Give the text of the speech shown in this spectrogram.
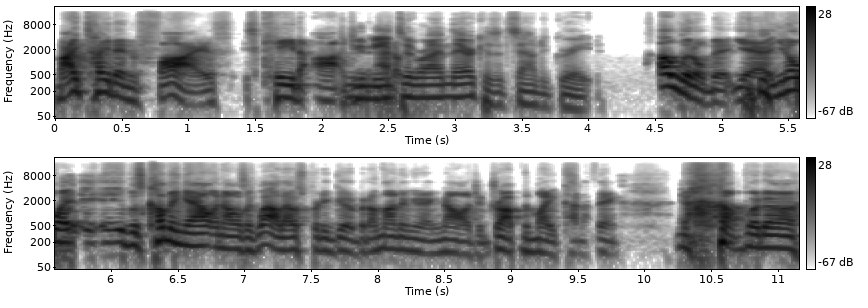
My tight end five is Cade Otton. Did you mean to rhyme there? Because it sounded great. A little bit, yeah. You know what? It, it, was coming out, and I was like, "Wow, that was pretty good," but I'm not even gonna acknowledge it. Drop the mic, kind of thing. but uh,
